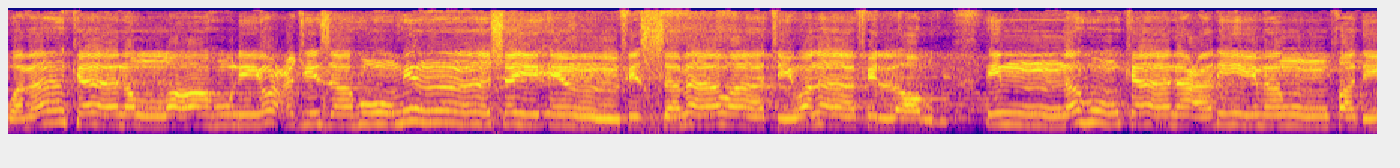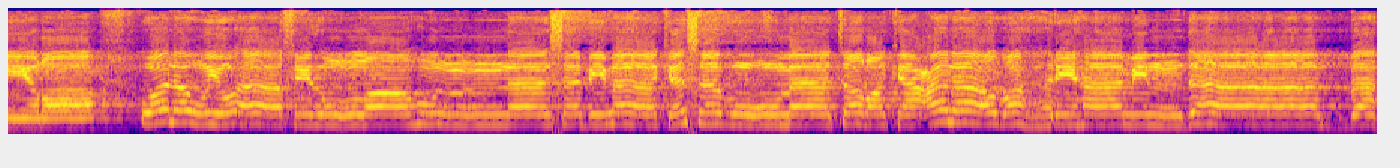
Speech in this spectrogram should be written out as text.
وما كان الله ليعجزه من شيء في السماوات ولا في الأرض إنه كان عليما قديرا. ولو يؤاخذ الله الناس بما كسبوا ما ترك على ظهرها من دابة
